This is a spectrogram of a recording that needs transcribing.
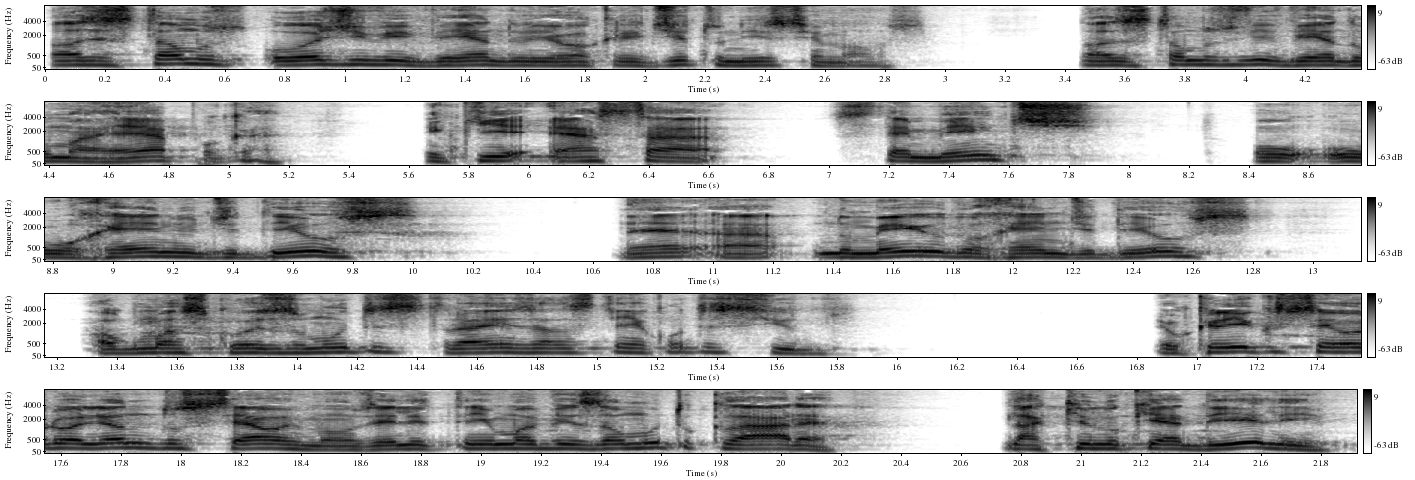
nós estamos hoje vivendo, e eu acredito nisso, irmãos, nós estamos vivendo uma época em que essa semente, o, o reino de Deus, né, a, no meio do reino de Deus, algumas coisas muito estranhas elas têm acontecido. Eu creio que o Senhor, olhando do céu, irmãos, ele tem uma visão muito clara daquilo que é dele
